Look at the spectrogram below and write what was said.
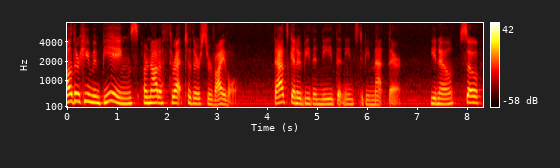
other human beings are not a threat to their survival. That's going to be the need that needs to be met there, you know? So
